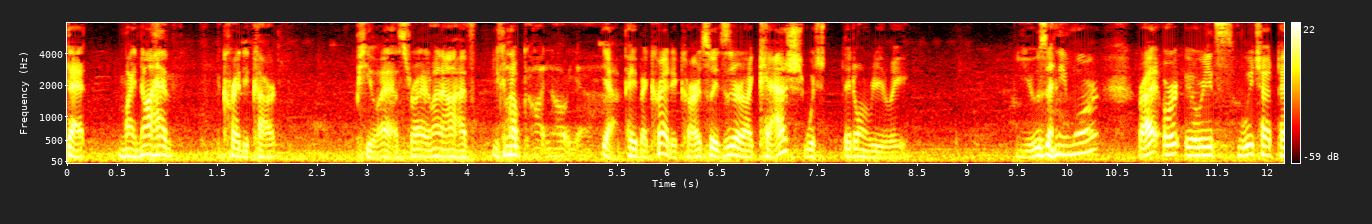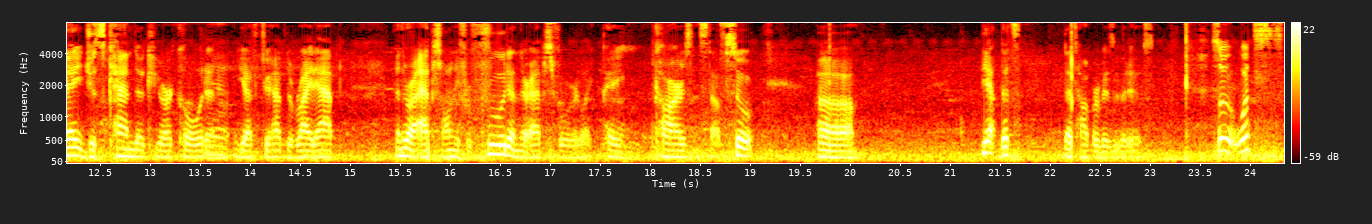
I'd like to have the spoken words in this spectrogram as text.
that might not have a credit card POS, right? I might not have you Oh God, no, yeah. yeah pay by credit card, so it's either like cash, which they don't really use anymore, right? Or, or it's WeChat Pay, just scan the QR code and Yeah. you have to have the right app. And there are apps only for food and there are apps for like paying cars and stuff. So, uh, yeah, that's that's how pervasive it is. So what's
